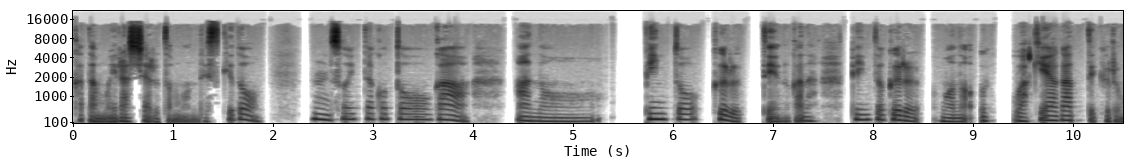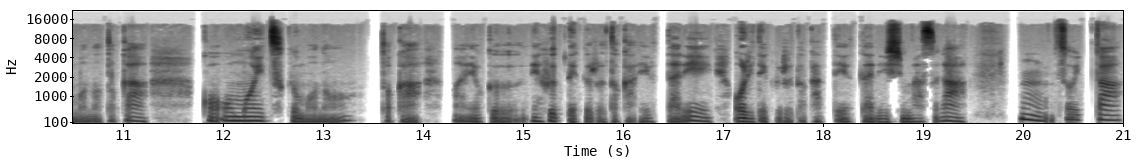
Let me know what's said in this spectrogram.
方もいらっしゃると思うんですけど、うん、そういったことが、あの、ピンとくるっていうのかな。ピンとくるもの、湧き上がってくるものとか、こう思いつくものとか、まあ、よくね、降ってくるとか言ったり、降りてくるとかって言ったりしますが、うん、そういった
